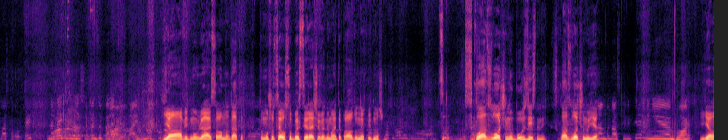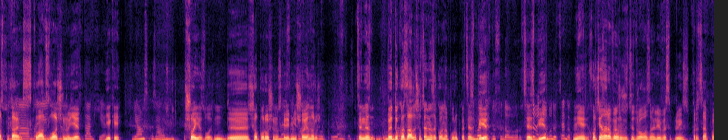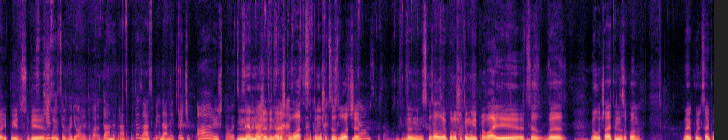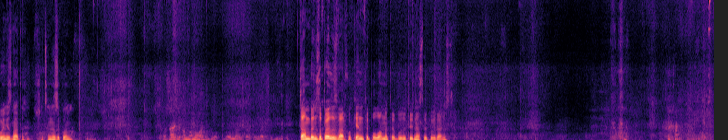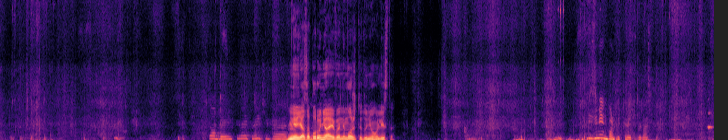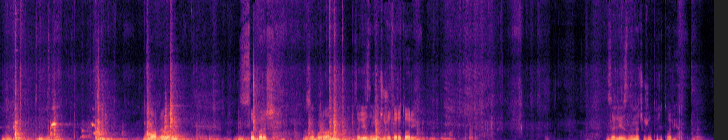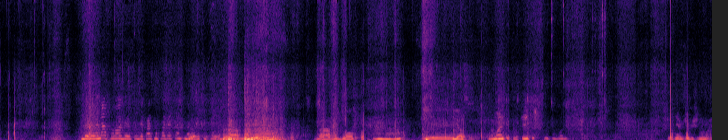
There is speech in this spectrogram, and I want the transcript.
будь ласка, борти. Надайте мені ще бензопили, ви маєте. Я відмовляюся вам надати, тому що це особисті речі, ви не маєте права до них відношення. Це- Склад злочину був здійснений? Склад злочину є? Богдан, будь ласка, відкрий мені борт. Я вас питаю, склад злочину є? Так, є. Який? Я вам сказала, що. Що є злочин? Е, Що порушено? Скажіть мені, що я Незаконна нарушив? Це не ви доказали, що це незаконна порубка? Це збір. До судового Це розслідування, збір? Я буду це доказувати. Ні, хоч я зараз вигружу ці дрова, взагалі висиплю їх з прицепа і поїду собі своїм Здійснюється в ходом. ході огляду даний транспортний засіб і даний причіп арештовується. Не Забирається може він зараз арештуватися, на тому що це злочин. Я вам сказала. Ви мені сказали, ви порушите мої права і це ви вилучаєте незаконно. Ви як поліцай повинні знати, що це незаконно. Там бензопили зверху, кинете поломите, будете віднести відповідальність. Добре, відкривай причіп. Ні, я забороняю, ви не можете до нього лізти. Візьміть борт відкрийте, будь ласка. Ну, ну, так. ну добре, от. Супереш заборона, залізли на чужу територію. Залізли на чужу територію. Деревина порода, тут яка знаходиться на причіпі. На бджіл, на і ясен. Ви маєте купити, що Ні, вже більше немає.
